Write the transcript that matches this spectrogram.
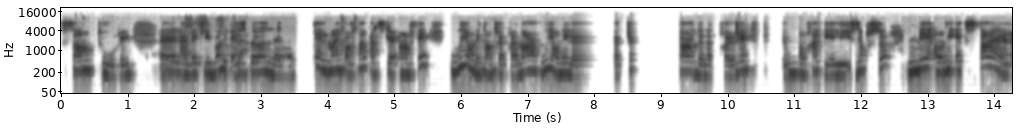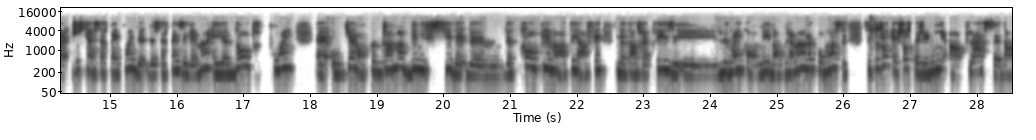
s'entourer avec les bonnes personnes, tellement important parce que en fait, oui, on est entrepreneur, oui, on est le cœur de notre projet, on prend les, décisions, tout ça, mais on est expert jusqu'à un certain point de, certains éléments et il y a d'autres points euh, auxquels on peut grandement bénéficier de, complémenter en fait notre entreprise et, l'humain qu'on est. Donc vraiment, là, pour moi, c'est toujours quelque chose que j'ai mis en place dans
